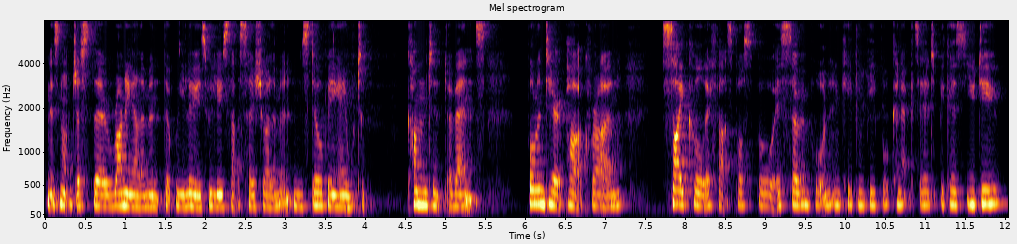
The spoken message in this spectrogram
and it's not just the running element that we lose we lose that social element and still being able to come to events volunteer at park run cycle, if that's possible, is so important in keeping people connected because you do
